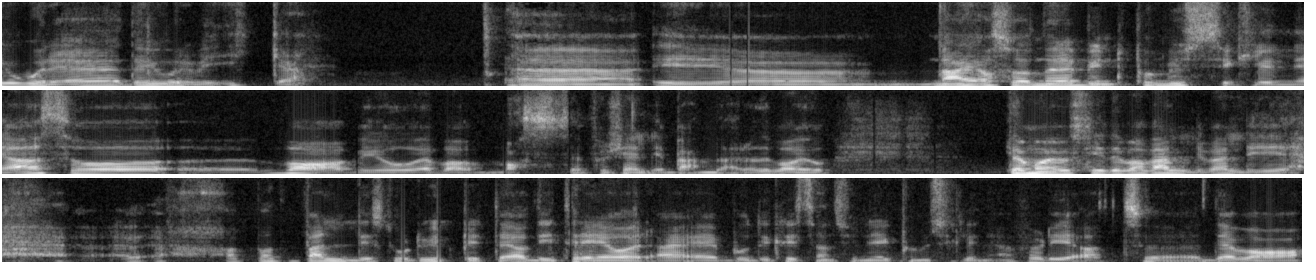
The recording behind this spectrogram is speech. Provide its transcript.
gjorde, det gjorde vi ikke. I, nei, altså når jeg begynte på musikklinja, så var vi jo Jeg var masse forskjellige band der, og det var jo det må jeg jo si det var veldig, veldig jeg har hatt veldig stort utbytte av de tre åra jeg bodde i Kristiansund og gikk på musikklinja. Fordi at eh, det var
